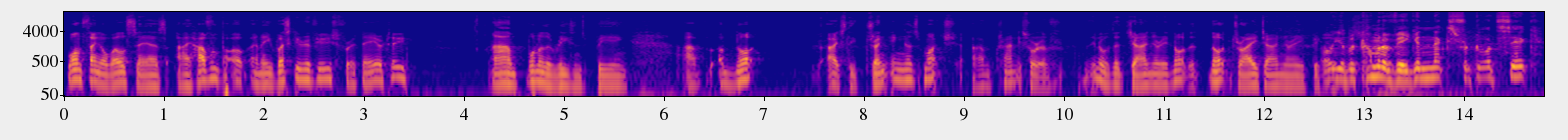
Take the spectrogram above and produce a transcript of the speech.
one thing I will say is I haven't put up any whiskey reviews for a day or two. Um, one of the reasons being i am not actually drinking as much. I'm trying to sort of, you know, the January, not the, not dry January. Because oh, you're becoming a vegan next, for God's sake.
